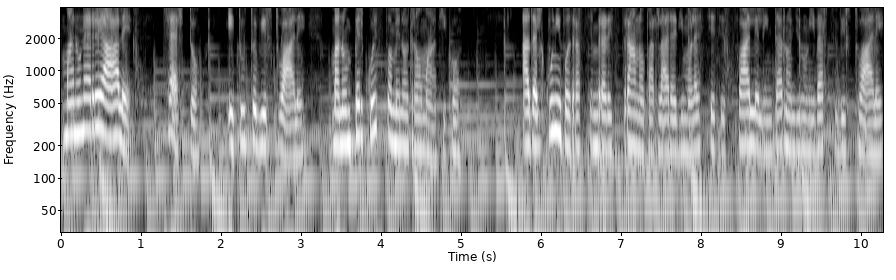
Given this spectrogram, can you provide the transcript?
ma non è reale. Certo, è tutto virtuale, ma non per questo meno traumatico. Ad alcuni potrà sembrare strano parlare di molestie sessuali all'interno di un universo virtuale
